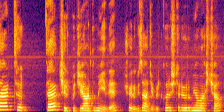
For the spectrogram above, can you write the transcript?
Tel, tel çırpıcı yardımı ile şöyle güzelce bir karıştırıyorum yavaşça.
